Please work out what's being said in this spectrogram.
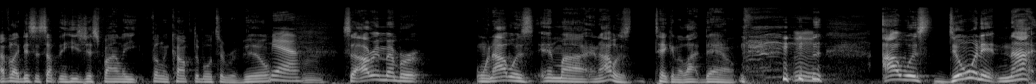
I feel like this is something he's just finally feeling comfortable to reveal. Yeah. So I remember when I was in my and I was taking a lot down. Mm. I was doing it not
